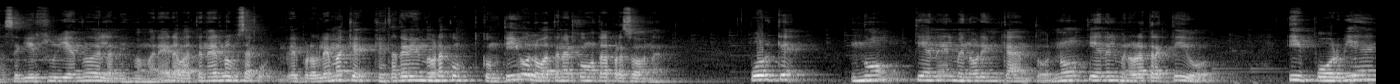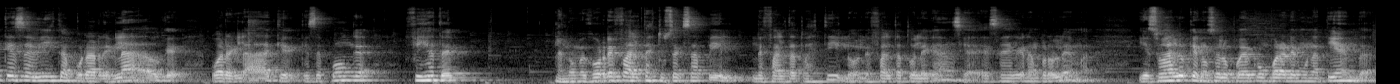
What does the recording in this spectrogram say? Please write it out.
a seguir fluyendo de la misma manera, va a tener o sea, el problema que, está teniendo ahora contigo lo va a tener con otra persona, porque no tiene el menor encanto, no tiene el menor atractivo, y por bien que se vista, por arreglado que, o arreglada que, que se ponga, fíjate, a lo mejor le falta es tu sex appeal, le falta tu estilo, le falta tu elegancia, ese es el gran problema, y eso es algo que no se lo puede comparar en una tienda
